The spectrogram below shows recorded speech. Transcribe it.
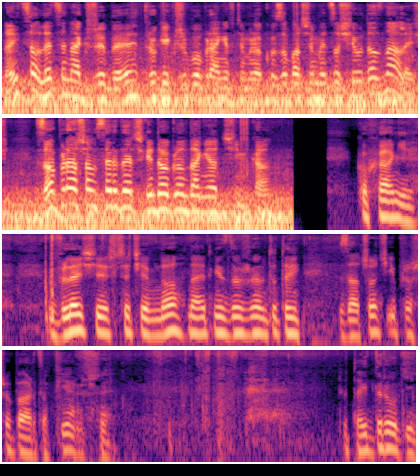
No i co, lecę na grzyby. Drugie grzybobranie w tym roku. Zobaczymy, co się uda znaleźć. Zapraszam serdecznie do oglądania odcinka. Kochani, w lesie jeszcze ciemno. Nawet nie zdążyłem tutaj zacząć. I proszę bardzo, pierwszy. Tutaj drugi.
